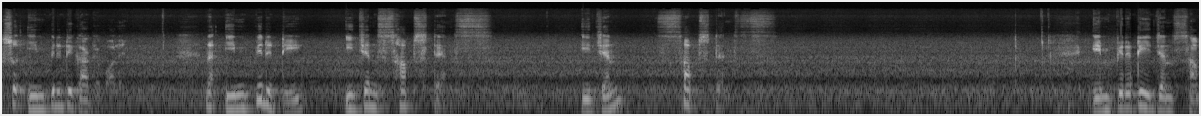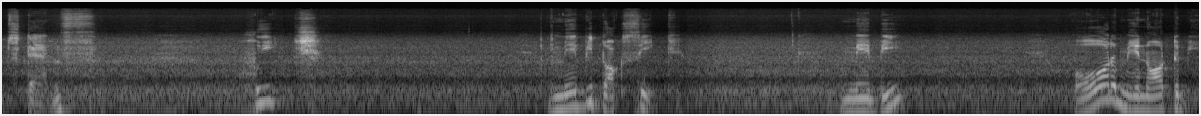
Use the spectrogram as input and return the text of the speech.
সো ইম্পিউরিটি কাকে বলে না impurity is an substance is an substance impurity is a substance which may be toxic may be or may not be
